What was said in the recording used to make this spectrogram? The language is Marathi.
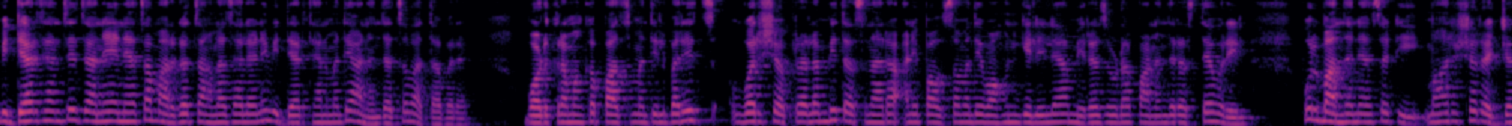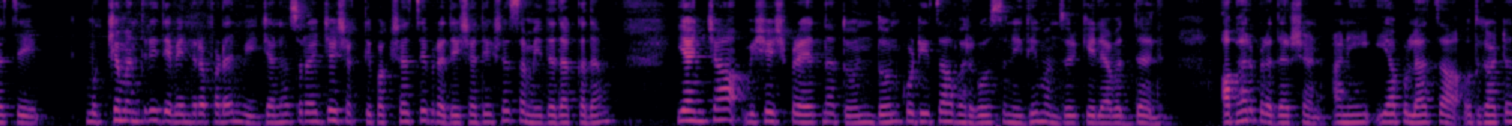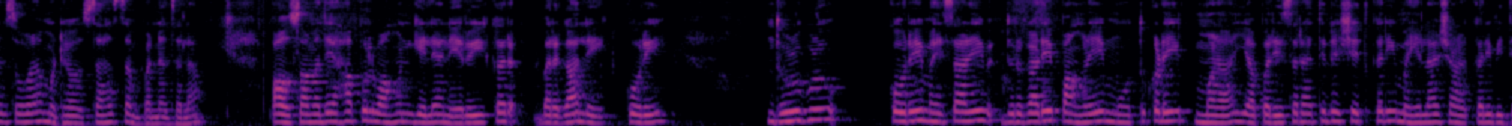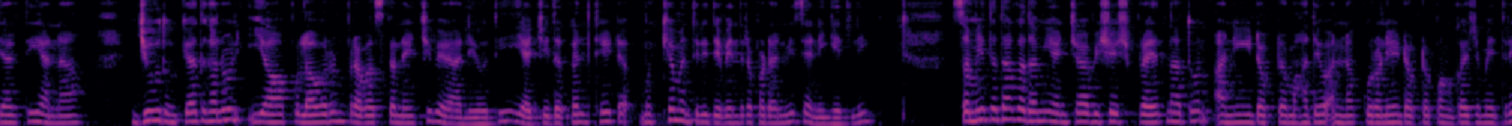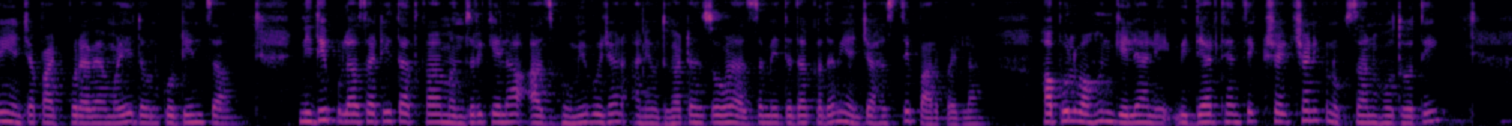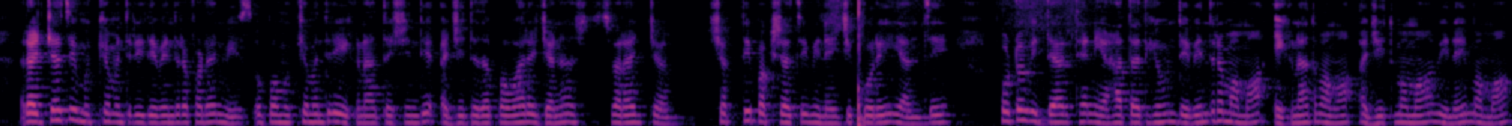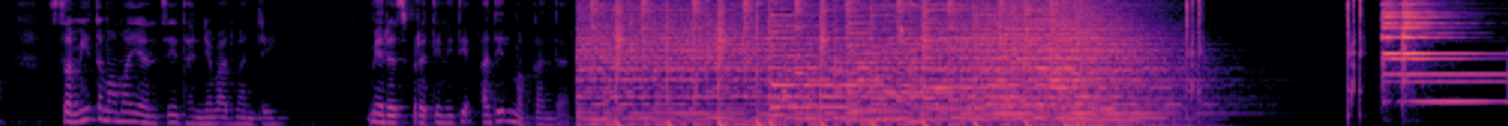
विद्यार्थ्यांचे जाण्या येण्याचा मार्ग चांगला झाल्याने विद्यार्थ्यांमध्ये आनंदाचं वातावरण. वॉर्ड क्रमांक पाचमधील बरेच वर्ष प्रलंबित असणारा आणि पावसामध्ये वाहून गेलेल्या मिरजोडा पाणंद रस्त्यावरील पूल बांधण्यासाठी महाराष्ट्र राज्याचे मुख्यमंत्री देवेंद्र फडणवीस जनस्वराज्य शक्ती पक्षाचे प्रदेशाध्यक्ष समीरदादा कदम यांच्या विशेष प्रयत्नातून दोन कोटीचा भरघोस निधी मंजूर केल्याबद्दल आभार प्रदर्शन आणि या पुलाचा उद्घाटन सोहळा मोठ्या उत्साहात संपन्न झाला. पावसामध्ये हा पूल वाहून गेल्याने रुईकर बरगाले कोरे धुळगुळू कोरे म्हैसाळे दुर्गाडे पांगळे मोतुकडे मळा या परिसरातील शेतकरी महिला शाळकरी विद्यार्थी यांना जीव धोक्यात घालून या पुलावरून प्रवास करण्याची वेळ आली होती. याची दखल थेट मुख्यमंत्री देवेंद्र फडणवीस यांनी घेतली. समितदा कदम यांच्या विशेष प्रयत्नातून आणि डॉक्टर महादेव अण्णा कुरणे डॉक्टर पंकज मेत्रे यांच्या पाठपुराव्यामुळे दोन कोटींचा निधी पुलासाठी तात्काळ मंजूर केला. आज भूमिपूजन आणि उद्घाटन सोहळा समितदा कदम यांच्या हस्ते पार पडला. हा पूल वाहून गेल्याने विद्यार्थ्यांचे शैक्षणिक नुकसान होत होते. राज्याचे मुख्यमंत्री देवेंद्र फडणवीस उपमुख्यमंत्री एकनाथ शिंदे अजितदादा पवार जनस्वराज्य शक्ती पक्षाचे विनयजी कोरे यांचे फोटो विद्यार्थ्यांनी हातात घेऊन देवेंद्र मामा एकनाथ मामा अजित मामा विनय मामा समित मामा यांचे धन्यवाद मानले. मिरज प्रतिनिधी आदिल मकानदार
